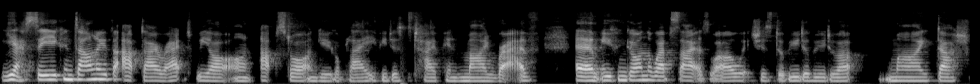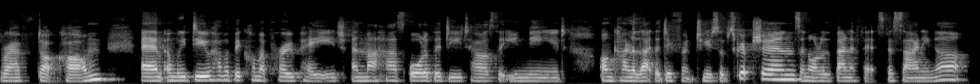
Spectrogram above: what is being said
Yes, so you can download the app direct. We are on App Store and Google Play. If you just type in My Rev, um, you can go on the website as well, which is www my-rev.com. Um, and we do have a Become a Pro page, and that has all of the details that you need on kind of like the different two subscriptions and all of the benefits for signing up.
